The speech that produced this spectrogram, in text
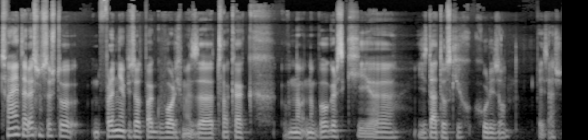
Това е интересно също. В предния епизод пак говорихме за това как на, на български а, издателски хо- хоризонт, пейзаж,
